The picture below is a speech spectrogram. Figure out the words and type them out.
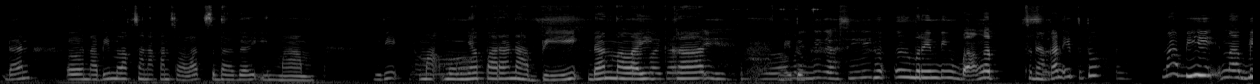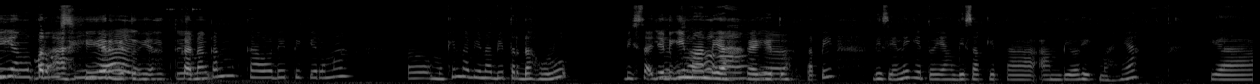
Dan eh, Nabi melaksanakan sholat sebagai imam. Jadi Ya makmumnya para nabi dan malaikat Ih, gila, gitu. merinding gak sih? Merinding banget. Sedangkan itu tuh Eh. nabi, nabi yang terakhir gitu ya. gitu Kadang kan kalau dipikir mah eh, mungkin nabi-nabi terdahulu bisa Iya, jadi bisa, imam ya kayak iya. gitu. Tapi di sini gitu yang bisa kita ambil hikmahnya ya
